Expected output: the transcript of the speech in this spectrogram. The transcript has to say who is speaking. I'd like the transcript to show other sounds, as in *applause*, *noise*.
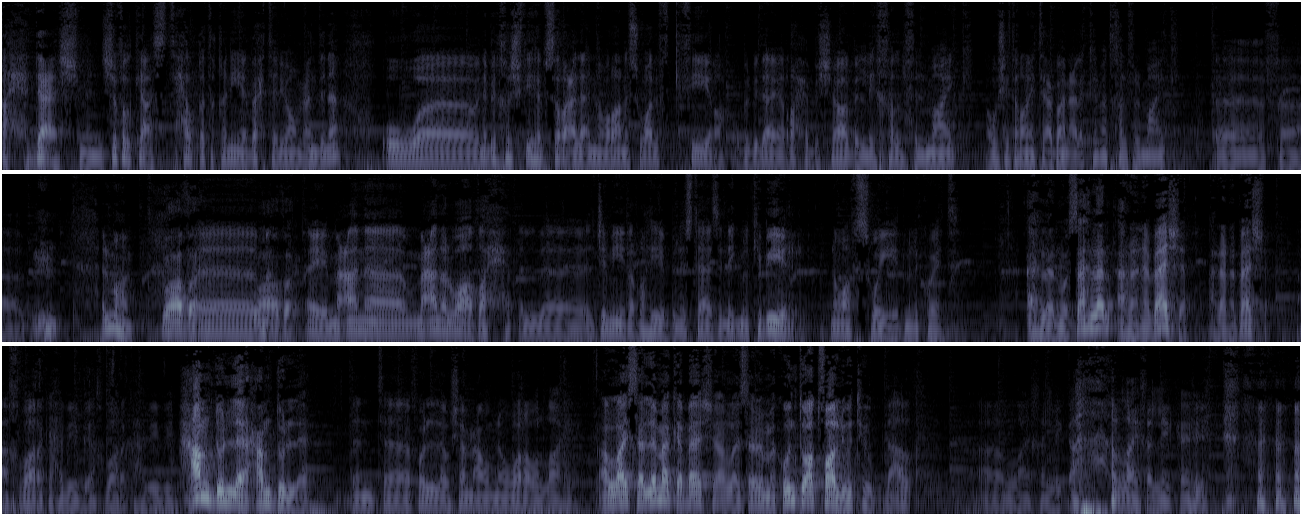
Speaker 1: بالحلقة 11 من Shuffle Cast حلقة تقنية بحتة اليوم عندنا ونبي نخش فيها بسرعة لأن ورانا سوالف كثيرة. وبالبداية نرحب بالشباب اللي خلف المايك. أول شيء تراني تعبان على كلمة خلف المايك. آه، ف *clears throat* المهم.
Speaker 2: واضح.
Speaker 1: آه،
Speaker 2: واضح.
Speaker 1: إي معانا معانا الواضح ال- الجميل الرهيب الأستاذ النجم الكبير نواف السويد من الكويت.
Speaker 2: أهلا وسهلا. أهلا يا باشا. أهلا يا باشا.
Speaker 1: أخبارك يا حبيبي؟ أخبارك يا حبيبي؟
Speaker 2: الحمد لله الحمد لله.
Speaker 1: انت فله وشمعة ومنورة والله.
Speaker 2: الله يسلمك يا باشا الله يسلمك. وأنتوا أطفال يوتيوب.
Speaker 1: لا ال- الله يخليك *laughs* الله يخليك حبيبي.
